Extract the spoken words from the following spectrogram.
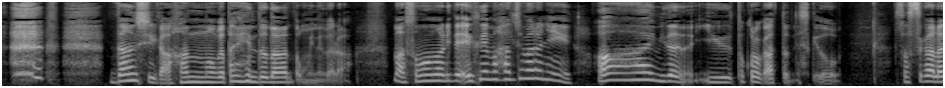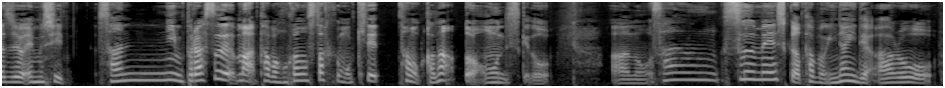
男子が反応が大変だなと思いながら、まあそのノリで FM802、はーい、みたいな言うところがあったんですけど、さすがラジオ MC 3人プラス、まあ多分他のスタッフも来てたのかなとは思うんですけど、あの、三、数名しか多分いないであろう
